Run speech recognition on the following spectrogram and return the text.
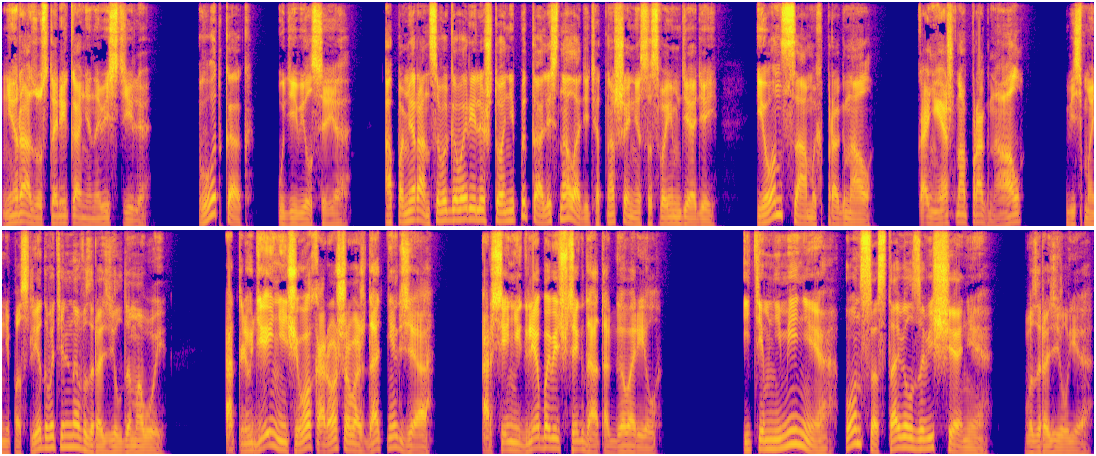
ни разу старика не навестили». «Вот как?» — удивился я. «А Померанцевы говорили, что они пытались наладить отношения со своим дядей, и он сам их прогнал». «Конечно, прогнал», — весьма непоследовательно возразил домовой. «От людей ничего хорошего ждать нельзя. Арсений Глебович всегда так говорил». «И тем не менее он составил завещание», — возразил я.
